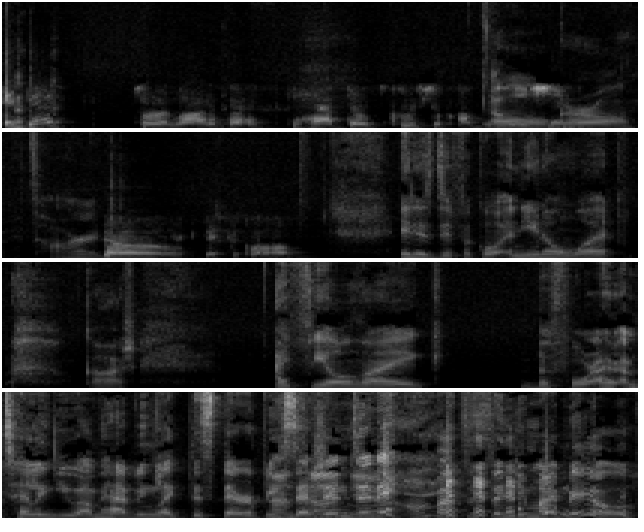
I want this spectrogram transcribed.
And that's for a lot of us to have those crucial oh, conversations. oh, girl. It's hard. So difficult. It is difficult. And you know what? Gosh, I feel like before I, I'm telling you, I'm having like this therapy I'm session telling you, today. I'm about to send you my bill.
